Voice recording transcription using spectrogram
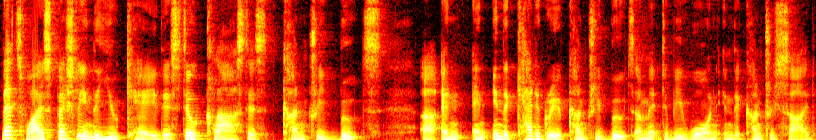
That's why, especially in the UK, they're still classed as country boots. Uh, and, and in the category of country boots are meant to be worn in the countryside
